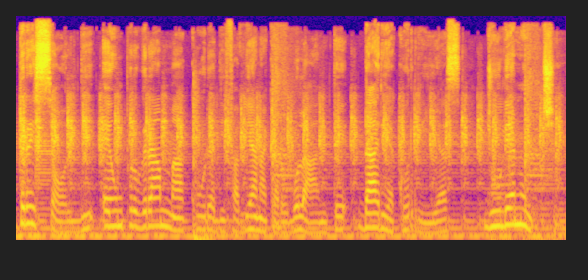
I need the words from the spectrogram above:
Tre soldi è un programma a cura di Fabiana Carobolante, Daria Corrias, Giulia Nucci.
